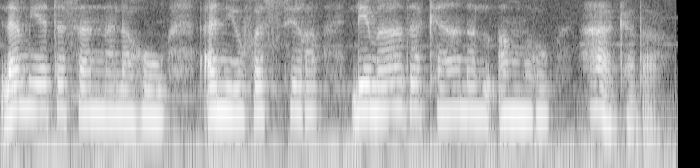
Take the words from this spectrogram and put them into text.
لم يتسن له أن يفسر لماذا كان الأمر هكذا.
